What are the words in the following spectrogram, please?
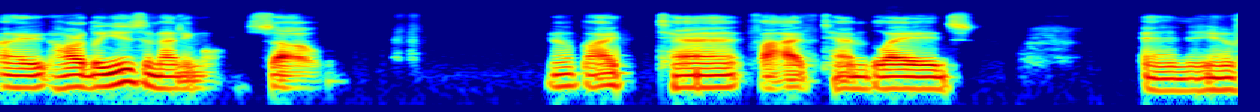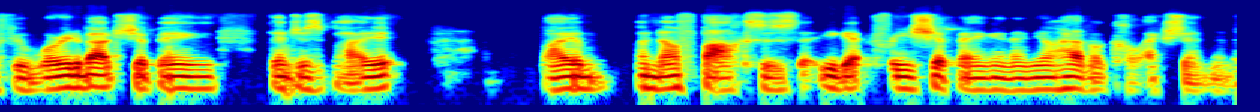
I hardly use them anymore, so. You know, buy 10, 5, 10 blades. And you know, if you're worried about shipping, then just buy it. Buy a- enough boxes that you get free shipping and then you'll have a collection and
